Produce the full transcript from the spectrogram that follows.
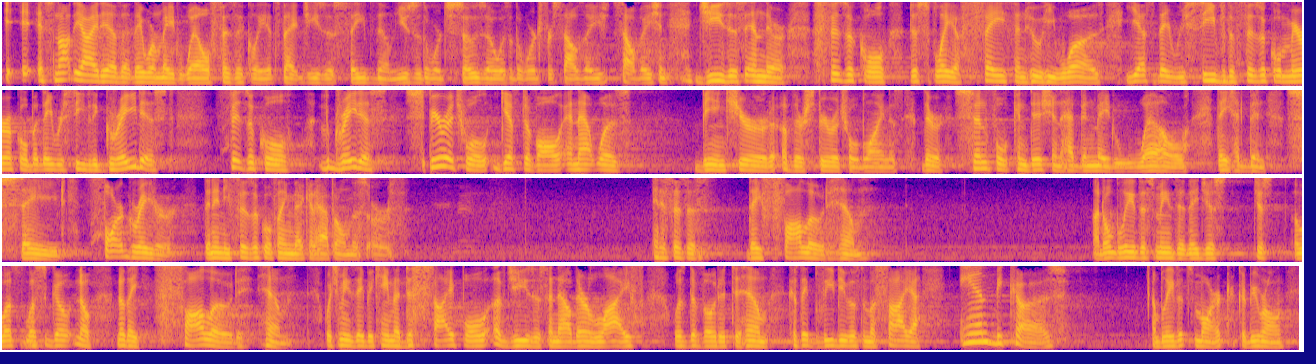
It's not the idea that they were made well physically, it's that Jesus saved them. Uses the word sozo as the word for salvation. Jesus, in their physical display of faith in who he was, yes, they received the physical miracle, but they received the greatest physical, the greatest spiritual gift of all, and that was being cured of their spiritual blindness. Their sinful condition had been made well. They had been saved, far greater than any physical thing that could happen on this earth. And it says this they followed him. I don't believe this means that they just just uh, let's let's go no no they followed him which means they became a disciple of Jesus and now their life was devoted to him because they believed he was the Messiah and because I believe it's Mark, I could be wrong,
